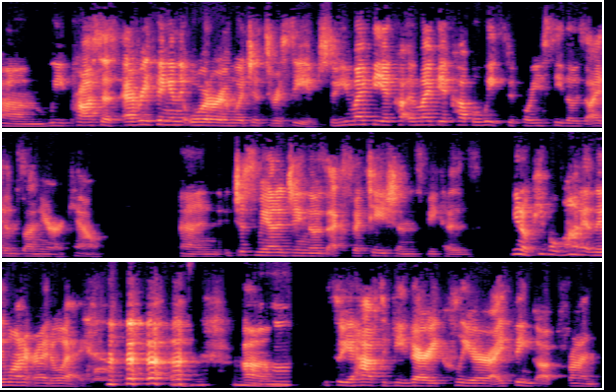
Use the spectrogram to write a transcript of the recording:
um, we process everything in the order in which it's received. So you might be a it might be a couple weeks before you see those items on your account, and just managing those expectations because you know people want it and they want it right away. mm-hmm. um, mm-hmm so you have to be very clear, I think, up front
